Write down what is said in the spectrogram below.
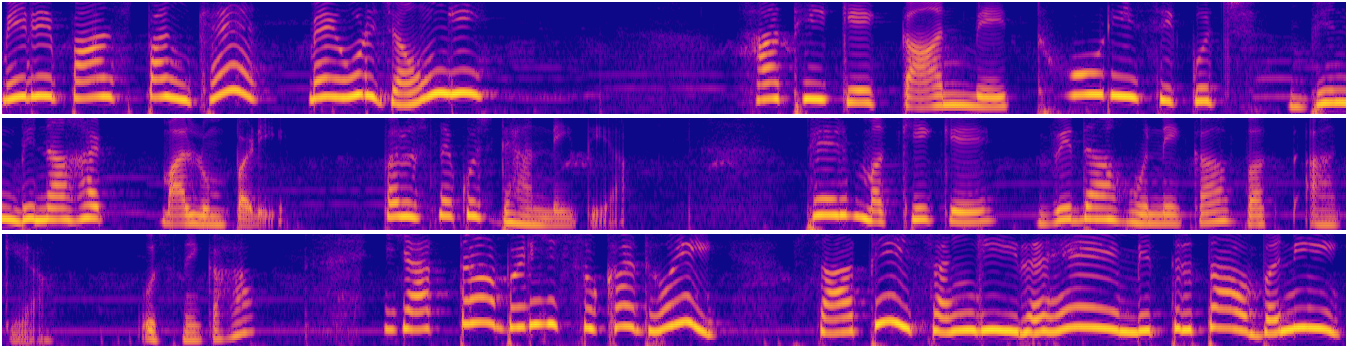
मेरे पास पंख है, मैं उड़ जाऊँगी। हाथी के कान में थोड़ी सी कुछ भिन भिनाहट मालूम पड़ी, पर उसने कुछ ध्यान नहीं दिया। फिर मक्खी के विदा होने का वक्त आ गया। उसने कहा, यात्रा बड़ी सुखद हुई। साथी संगी रहे, मित्रता बनी।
